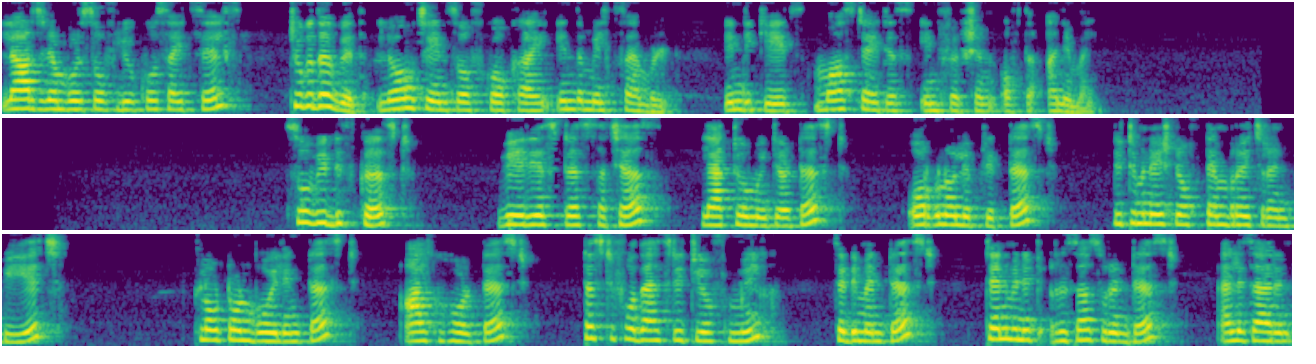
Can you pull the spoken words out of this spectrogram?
Large numbers of leukocyte cells together with long chains of cocci in the milk sample indicates mastitis infection of the animal. So we discussed various tests such as lactometer test, organoleptic test, determination of temperature and pH, Clot-on boiling test, alcohol test, test for the acidity of milk, sediment test, 10 minute resazurin test, alizarin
